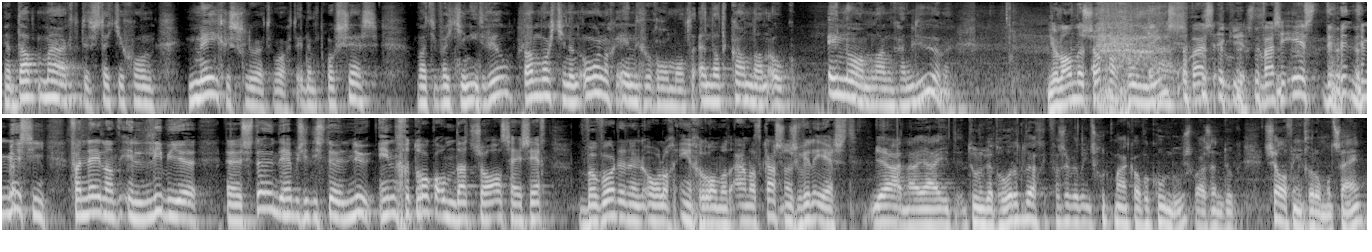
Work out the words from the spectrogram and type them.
Ja, dat maakt dus dat je gewoon meegesleurd wordt in een proces wat, wat je niet wil. Dan word je een oorlog ingerommeld. En dat kan dan ook enorm lang gaan duren. Jolanda Sap van GroenLinks, waar ze, waar ze eerst de, de, missie van Nederland in Libië uh, steunde... hebben ze die steun nu ingetrokken, omdat, zoals zij zegt... we worden een oorlog ingerommeld. Arnold Kastens wil eerst. Ja, nou ja, toen ik dat hoorde, dacht ik van ze willen iets goed maken over Kunduz... waar ze natuurlijk zelf ingerommeld zijn.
